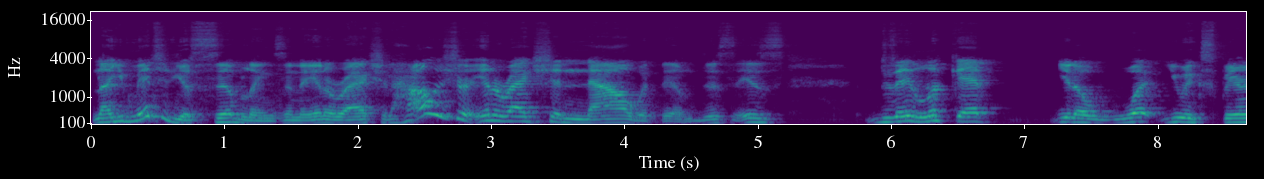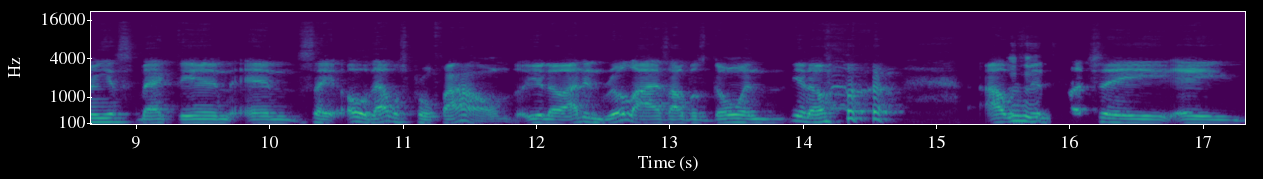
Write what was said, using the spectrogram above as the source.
Now you mentioned your siblings and the interaction. How is your interaction now with them? This is do they look at you know what you experienced back then and say, "Oh, that was profound." You know, I didn't realize I was going. You know, I was Mhm. in such a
